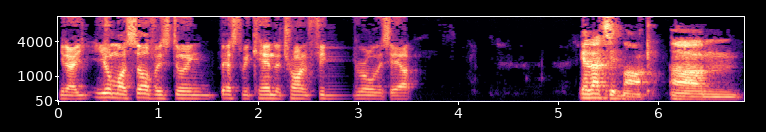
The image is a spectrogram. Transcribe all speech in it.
you know, you and myself is doing best we can to try and figure all this out. Yeah, that's it, Mark. Um,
